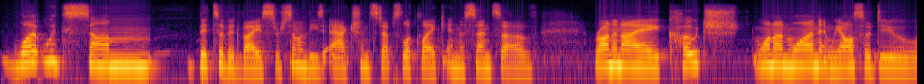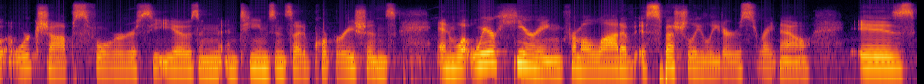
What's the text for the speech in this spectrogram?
What would some bits of advice or some of these action steps look like in the sense of Ron and I coach one on one, and we also do workshops for CEOs and, and, teams inside of corporations. And what we're hearing from a lot of, especially leaders right now, is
